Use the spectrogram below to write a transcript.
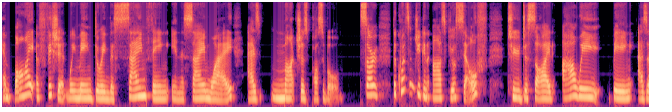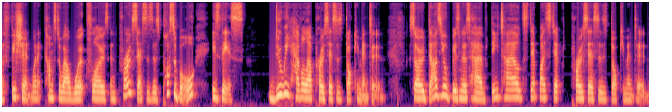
And by efficient, we mean doing the same thing in the same way as much as possible. So, the questions you can ask yourself to decide are we being as efficient when it comes to our workflows and processes as possible is this Do we have all our processes documented? So, does your business have detailed step by step processes documented?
